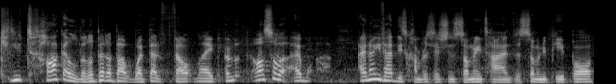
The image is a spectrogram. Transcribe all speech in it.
can you talk a little bit about what that felt like? Also, I, I know you've had these conversations so many times with so many people.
